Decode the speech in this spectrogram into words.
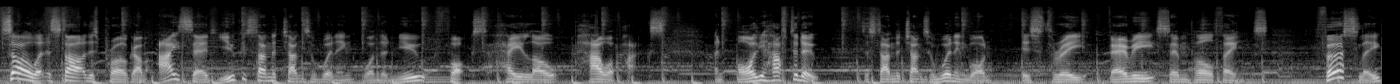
So at the start of this program, I said you could stand a chance of winning one of the new Fox Halo Power Packs. And all you have to do to stand a chance of winning one is three very simple things. Firstly,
